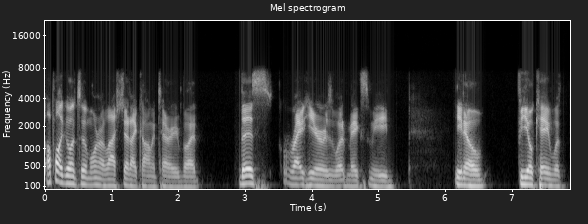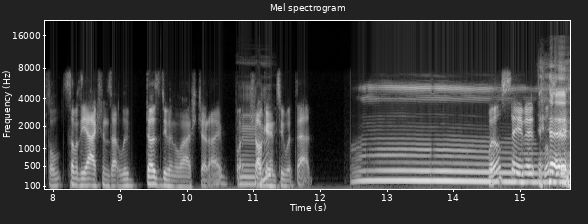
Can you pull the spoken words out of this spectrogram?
I'll probably go into more in our Last Jedi commentary, but this right here is what makes me, you know, be okay with the, some of the actions that Luke does do in the Last Jedi. But I'll Mhm. get into with that. Mm. We'll save it. We'll save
